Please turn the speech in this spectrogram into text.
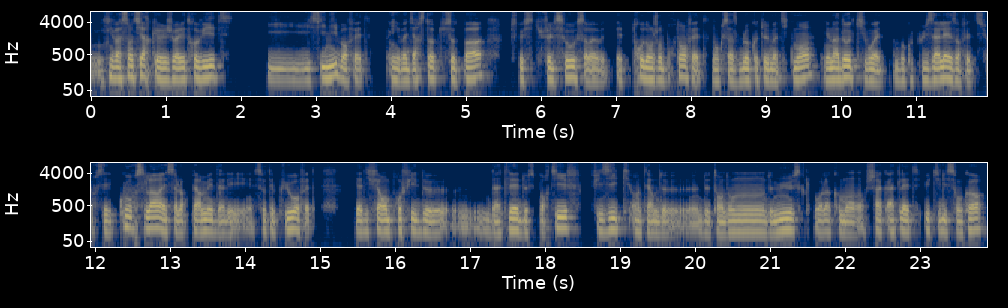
il va sentir que je vais aller trop vite. Il, s'inhibe, en fait. Il va dire stop, tu sautes pas. Parce que si tu fais le saut, ça va être trop dangereux pour toi, en fait. Donc, ça se bloque automatiquement. Il y en a d'autres qui vont être beaucoup plus à l'aise, en fait, sur ces courses-là. Et ça leur permet d'aller sauter plus haut, en fait. Il y a différents profils d'athlètes, de, sportifs, physiques, en termes de, de tendons, de muscles. Voilà comment chaque athlète utilise son corps.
